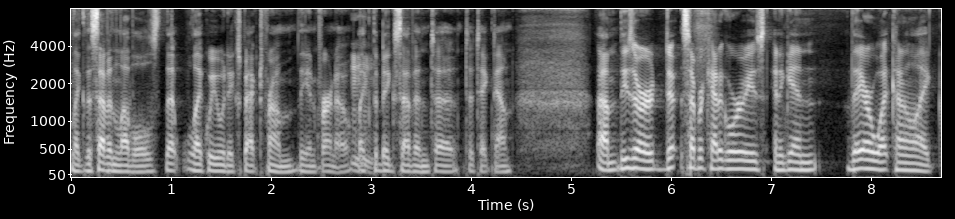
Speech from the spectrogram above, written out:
like the seven levels that like we would expect from the Inferno, like the big seven to to take down. Um, these are d- separate categories, and again, they are what kind of like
